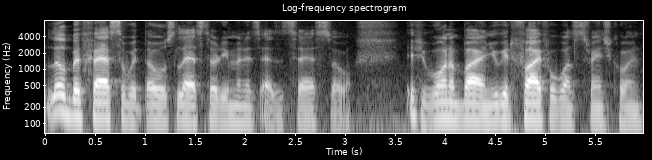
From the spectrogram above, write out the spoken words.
a little bit faster with those last 30 minutes, as it says. So if you want to buy them, you get five for one strange coin.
